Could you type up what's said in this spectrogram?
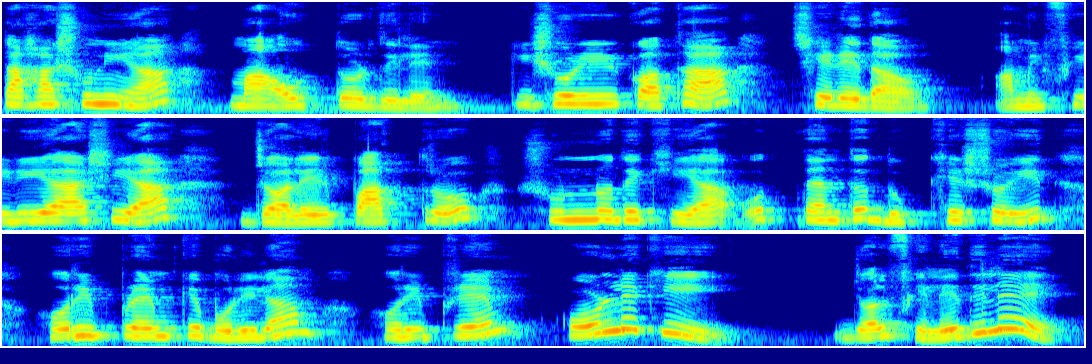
তাহা শুনিয়া মা উত্তর দিলেন, কিশোরীর কথা ছেড়ে দাও। আমি ফিরিয়া আসিয়া জলের পাত্র শূন্য দেখিয়া অত্যন্ত দুঃখের সহিত হরিপ্রেমকে বলিলাম, হরিপ্রেম, করলে কি? জল ফেলে দিলে?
